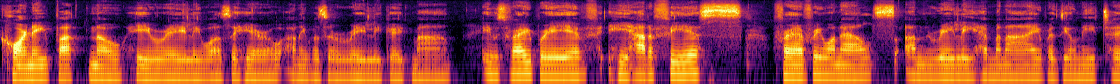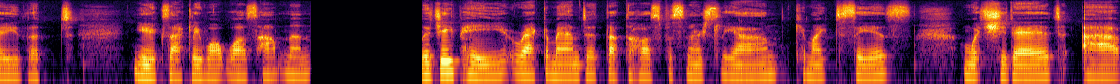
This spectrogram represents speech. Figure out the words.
corny, but no, he really was a hero and he was a really good man. He was very brave. He had a face for everyone else and really him and I were the only two that knew exactly what was happening. The GP recommended that the hospice nurse Leanne came out to see us, which she did. Uh,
